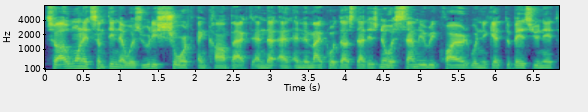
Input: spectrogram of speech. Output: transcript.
So I wanted something that was really short and compact, and that and, and the micro does that. There's no assembly required when you get the base unit.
